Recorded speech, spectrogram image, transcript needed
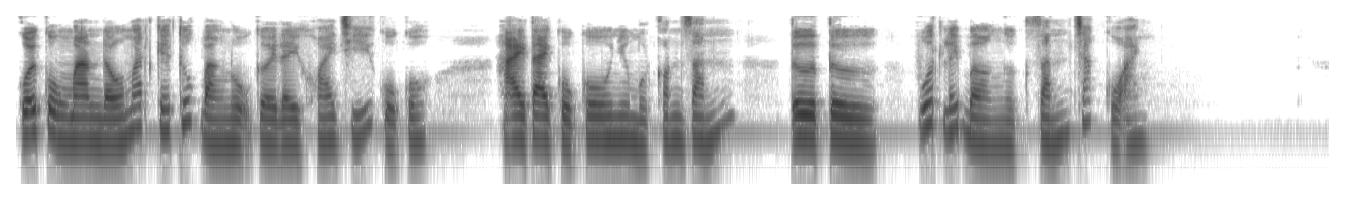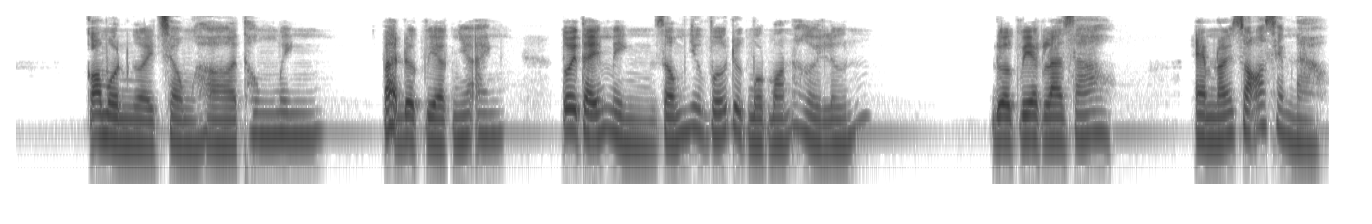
Cuối cùng màn đấu mắt kết thúc bằng nụ cười đầy khoái chí của cô. Hai tay của cô như một con rắn, từ từ vuốt lấy bờ ngực rắn chắc của anh. Có một người chồng hờ thông minh và được việc như anh, tôi thấy mình giống như vớ được một món hời lớn. Được việc là sao? Em nói rõ xem nào.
